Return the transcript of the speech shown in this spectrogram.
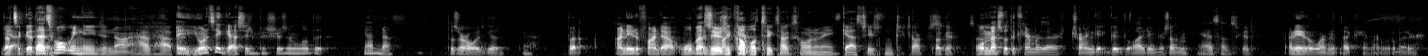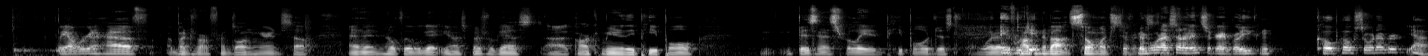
That's Yeah, a good. That's thing. what we need to not have happen. Hey, you want to take gas station pictures in a little bit? yeah, I'm done. Those are always good. Yeah. But I need to find out. We'll mess. There's a my couple TikToks I want to make. Gas station TikToks. Okay. So- We'll mess with the camera there. Try and get good lighting or something. Yeah, that sounds good. I need to learn that camera a little better. But yeah, we're gonna have a bunch of our friends on here and stuff, and then hopefully we'll get you know special guests, uh, car community people, business related people, just whatever. Hey, if we talking get- about so much different. Remember what I said on Instagram, bro? You can co-post or whatever. Yeah.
